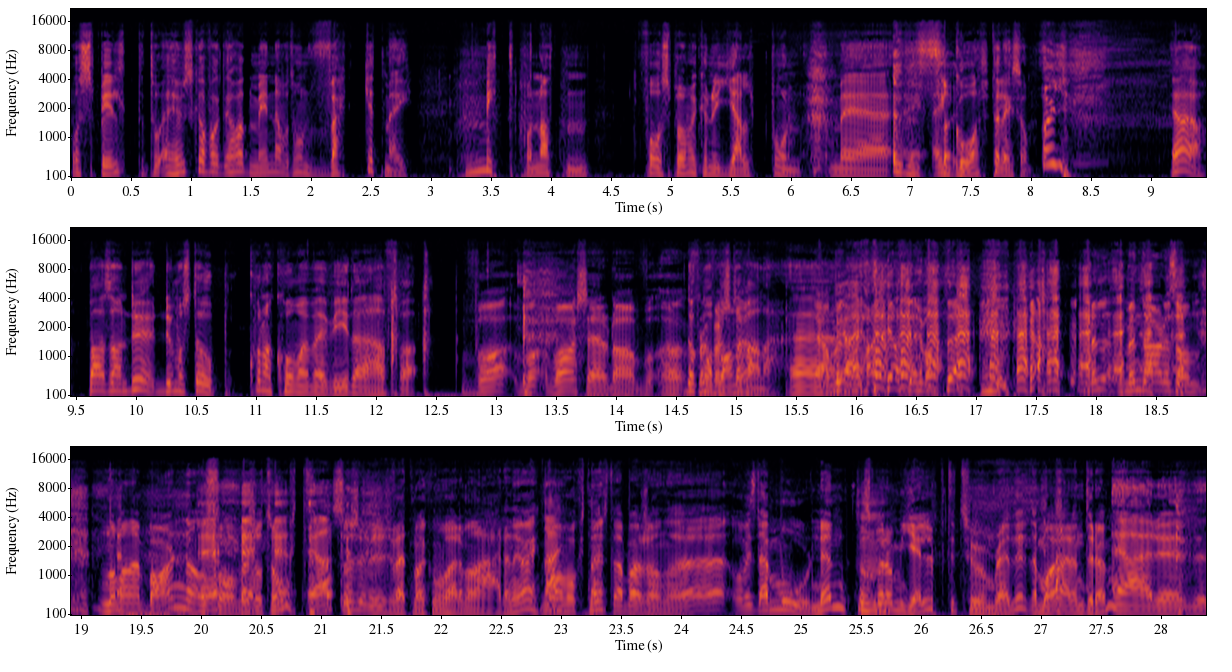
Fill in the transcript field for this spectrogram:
og spilte to Jeg husker faktisk, jeg har et minne av at hun vekket meg midt på natten for å spørre om jeg kunne hjelpe henne med en, en gåte, liksom. Oi! Ja, ja. Bare sånn Du, du må stå opp. Hvordan kommer jeg meg videre herfra? Hva, hva, hva skjer da? Dere eh, kommer første- barnevernet. Ja, men- Ja, ja, ja, det var det. Men, men da er det sånn Når man er barn og sover så tungt, Ja. så vet man ikke hvor man er engang. Når man våkner. Det er bare sånn øh, Og hvis det er moren din som spør om hjelp til Tomb Raider, det må jo være en drøm. Ja, du,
